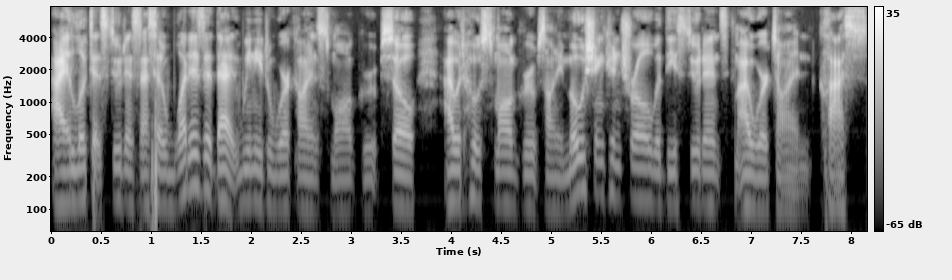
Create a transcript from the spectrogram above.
I looked at students and I said, what is it that we need to work on in small groups? So I would host small groups on emotion control with these students. I worked on class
